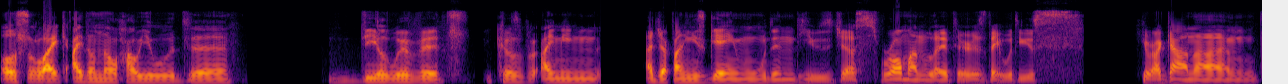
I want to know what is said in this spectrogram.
Also, like, I don't know how you would uh, deal with it because, I mean, a Japanese game wouldn't use just Roman letters, they would use hiragana and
